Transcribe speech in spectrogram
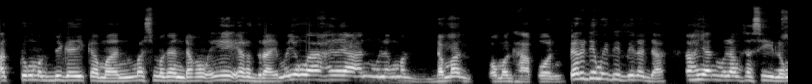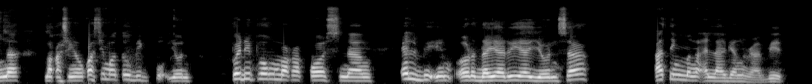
at kung magbigay ka man, mas maganda kung i-air dry mo, yung hahayaan mo lang magdamag o maghapon. Pero di mo ibibilad ah, hahayaan mo lang sa silong na makasingaw kasi matubig po yun. Pwede pong makakos ng LBM or diarrhea yun sa ating mga alagang rabbit.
